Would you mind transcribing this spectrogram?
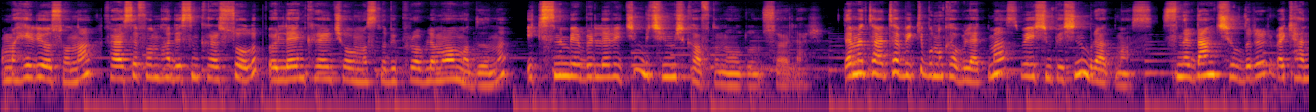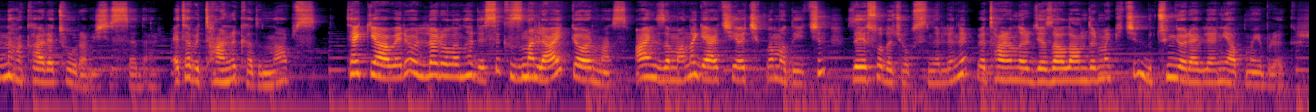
Ama Helios ona Persephone'un Hades'in karısı olup ölülerin kraliçe olmasında bir problem olmadığını, ikisinin birbirleri için biçilmiş kaftan olduğunu söyler. Demeter tabii ki bunu kabul etmez ve işin peşini bırakmaz. Sinirden çıldırır ve kendini hakarete uğramış hisseder. E tabi tanrı kadın ne yapsın? Tek yaveri ölüler olan Hades'i kızına layık görmez. Aynı zamanda gerçeği açıklamadığı için Zeus'a da çok sinirlenir ve tanrıları cezalandırmak için bütün görevlerini yapmayı bırakır.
